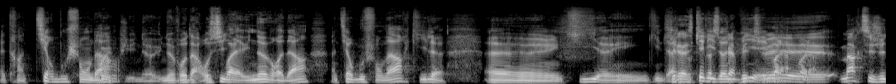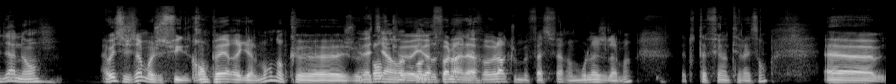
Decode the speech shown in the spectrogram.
être un tire-bouchon d'art. Oui, puis une, une, œuvre d'art aussi. Voilà, une œuvre d'art, un tire-bouchon d'art qu'il, euh, qui, euh, qui, qui reste, il donne vie. Et voilà, voilà. Marc, c'est génial, non? Ah oui, c'est génial. Moi, je suis grand-père également, donc euh, je eh ben, pense qu'il va, falloir, va falloir que je me fasse faire un moulage de la main. C'est tout à fait intéressant. Euh,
